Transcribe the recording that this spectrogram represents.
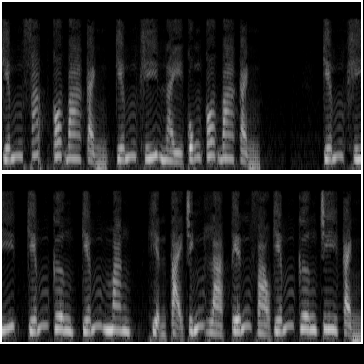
Kiếm pháp có ba cảnh, kiếm khí này cũng có ba cảnh. Kiếm khí, kiếm cương, kiếm mang, hiện tại chính là tiến vào kiếm cương chi cảnh.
